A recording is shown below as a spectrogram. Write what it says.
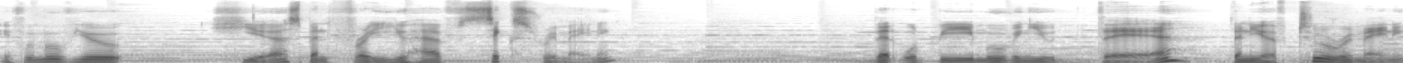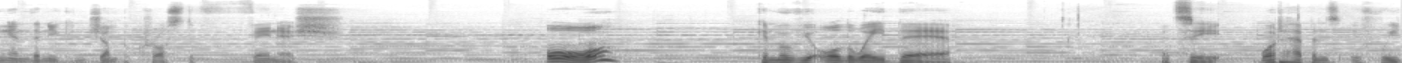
If we move you here, spend three, you have six remaining. That would be moving you there. Then you have two remaining, and then you can jump across the finish. Or, can move you all the way there. Let's see, what happens if we...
